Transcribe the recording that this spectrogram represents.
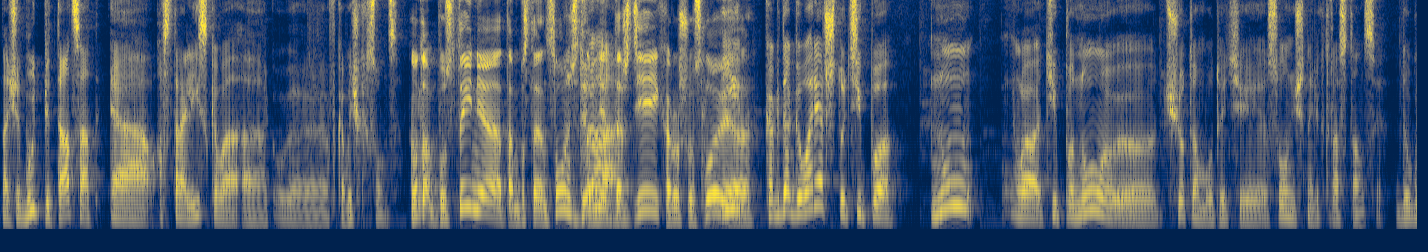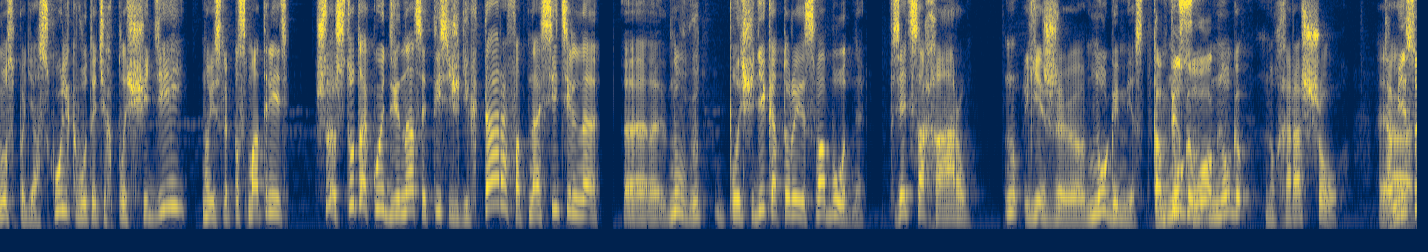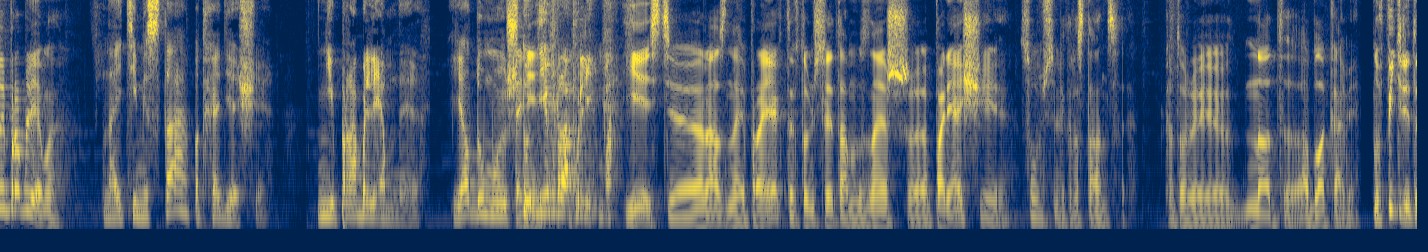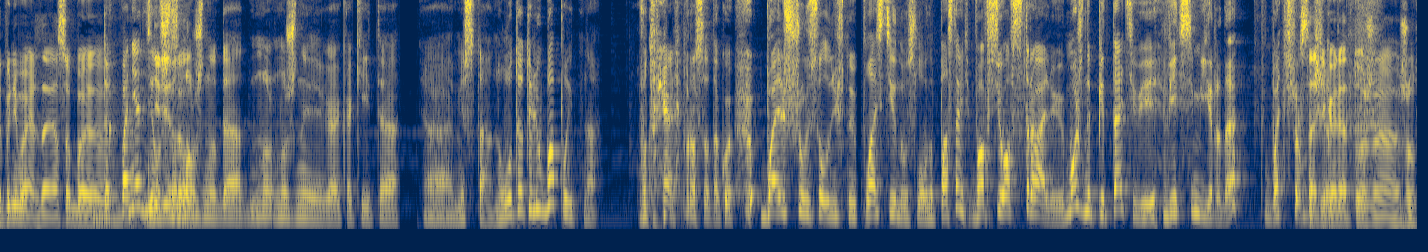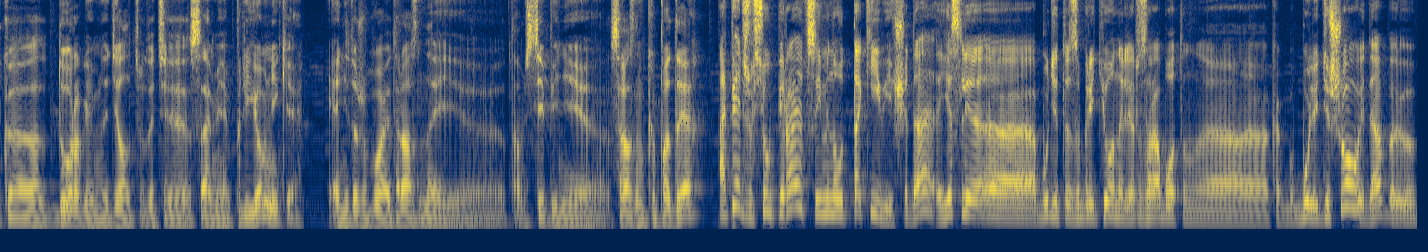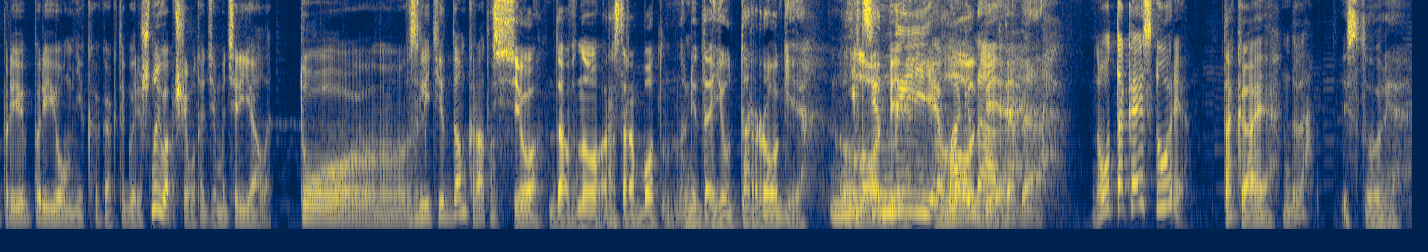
значит, будет питаться от э, австралийского, э, э, в кавычках, солнца. Ну, там пустыня, там постоянно солнечно, да. там нет дождей, хорошие условия. И когда говорят, что, типа, ну, э, типа, ну, э, что там вот эти солнечные электростанции? Да, господи, а сколько вот этих площадей? Ну, если посмотреть, что, что такое 12 тысяч гектаров относительно, э, ну, площадей, которые свободны? взять Сахару. Ну, есть же много мест. Там много, песок. Много, ну, хорошо. Там Э, есть свои проблемы. Найти места подходящие, непроблемные. Я думаю, что не, не, не. проблема. Есть э, разные проекты, в том числе там, знаешь, э, парящие солнечные электростанции, которые над облаками. Ну, в Питере, ты понимаешь, да, особо Так понятное не дело, что нужно, да, ну- нужны э, какие-то э, места. Но вот это любопытно. Вот реально просто такую большую солнечную пластину, условно, поставить во всю Австралию. И можно питать ве- весь мир, да? По большому Кстати счету. говоря, тоже жутко дорого именно делать вот эти сами приемники. И они тоже бывают разной э, там, степени, с разным КПД. Опять же, все упираются именно вот такие вещи, да. Если э, будет изобретен или разработан э, как бы более дешевый, да, при, приемник, как ты говоришь, ну и вообще вот эти материалы, то э, взлетит домкратом. Все давно разработано, но не дают дороги. Нефтяные Лобби. магнаты, Лобби. да. Ну вот такая история, Такая да. история.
